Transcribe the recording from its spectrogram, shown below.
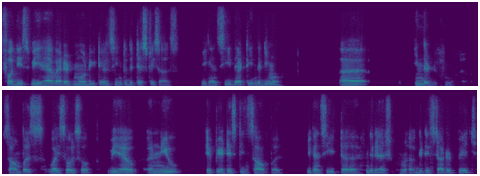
For this, we have added more details into the test results. We can see that in the demo. Uh, in the samples wise also, we have a new API testing sample. You can see it uh, in the dash uh, getting started page.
